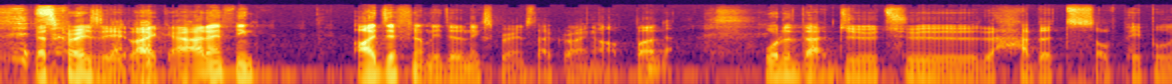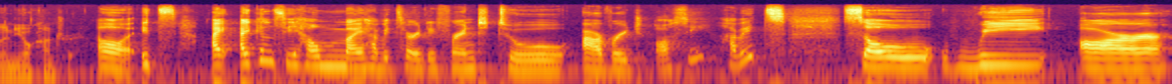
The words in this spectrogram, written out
That's crazy. Like I I don't think I definitely didn't experience that growing up. But No. what did that do to the habits of people in your country? Oh, it's I, I can see how my habits are different to average Aussie habits. So we are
